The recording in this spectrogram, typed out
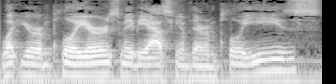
what your employers may be asking of their employees.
